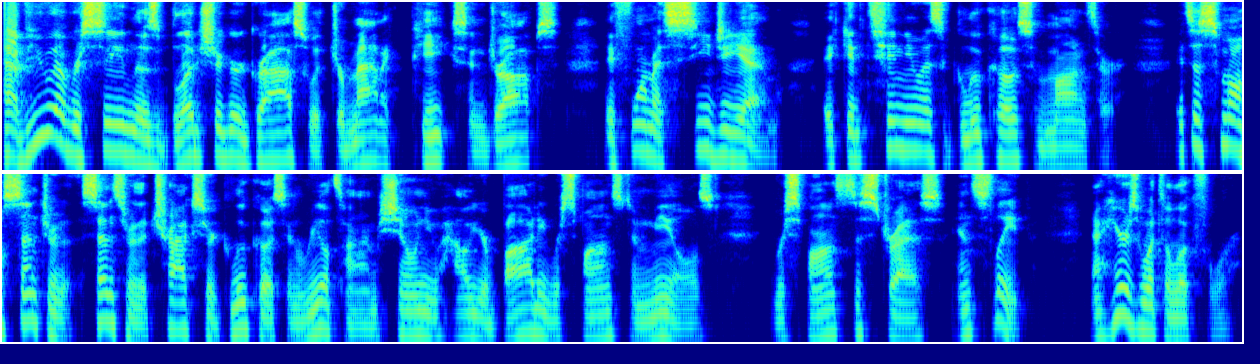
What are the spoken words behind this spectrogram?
Have you ever seen those blood sugar graphs with dramatic peaks and drops? They form a CGM, a continuous glucose monitor. It's a small sensor, sensor that tracks your glucose in real time, showing you how your body responds to meals, responds to stress, and sleep. Now, here's what to look for.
